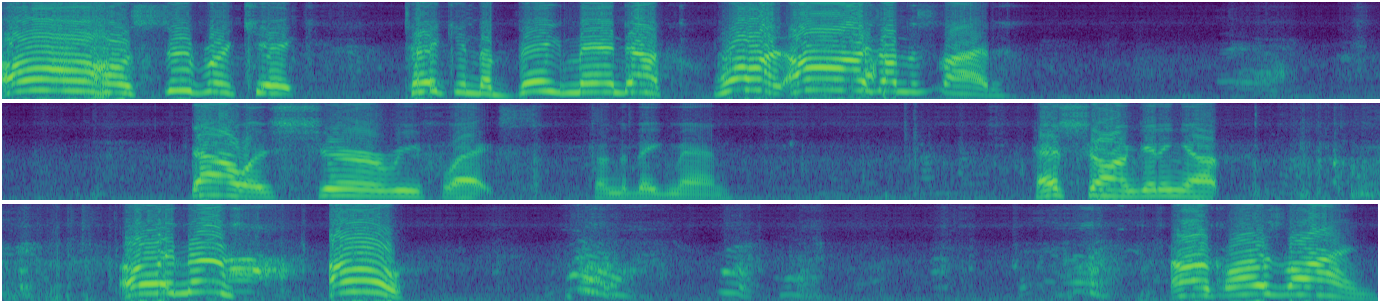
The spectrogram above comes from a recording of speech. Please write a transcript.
Oh! Super kick! Taking the big man down. What? Oh! He's on the side. That was sure reflex from the big man. Headstrong getting up. Oh, he moves! Oh! Oh, clothesline!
